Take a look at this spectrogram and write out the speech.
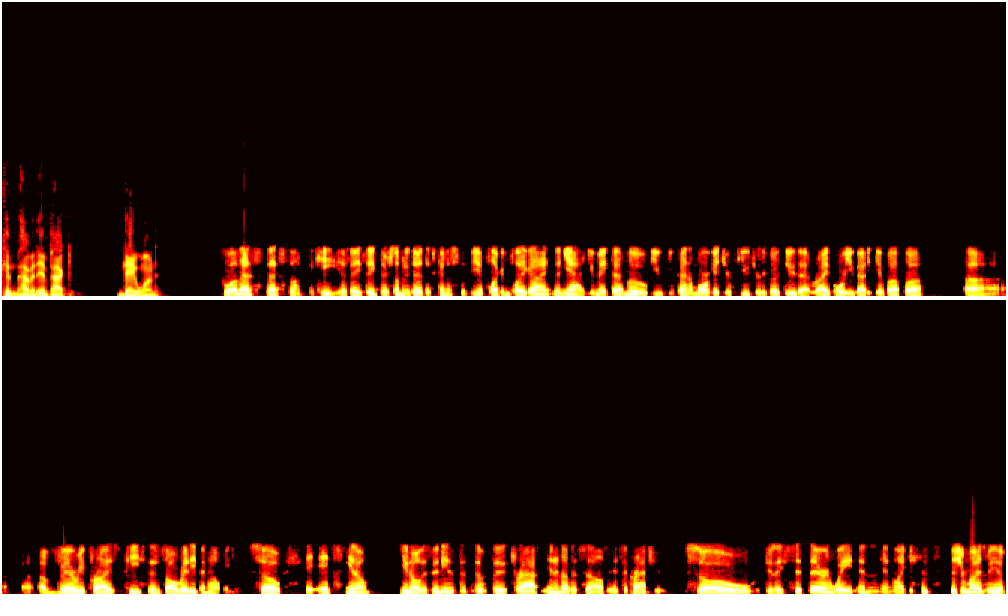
can have an impact day one? Well, that's that's the, the key. If they think there's somebody there that's going to be a plug and play guy, then yeah, you make that move. You you kind of mortgage your future to go do that, right? Or you got to give up a, a a very prized piece that it's already been helping you. So it, it's you know you know this, Vinny. The, the, the draft in and of itself, it's a crapshoot. So do they sit there and wait and and like this reminds me of,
